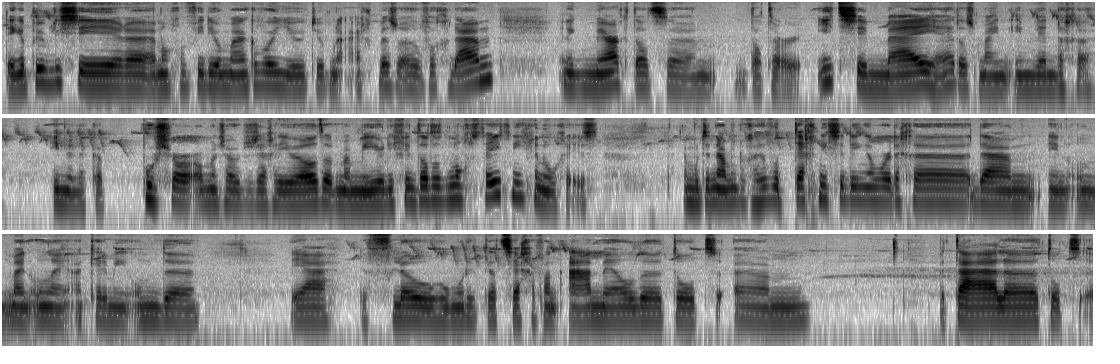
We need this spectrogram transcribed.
dingen publiceren en nog een video maken voor YouTube. Nou, echt best wel heel veel gedaan. En ik merk dat, uh, dat er iets in mij, hè, dat is mijn inwendige innerlijke pusher om het zo te zeggen, die wil altijd maar meer, die vindt dat het nog steeds niet genoeg is. Er moeten namelijk nog heel veel technische dingen worden gedaan in mijn online academy om de ja, de flow, hoe moet ik dat zeggen, van aanmelden tot um, betalen, tot uh,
